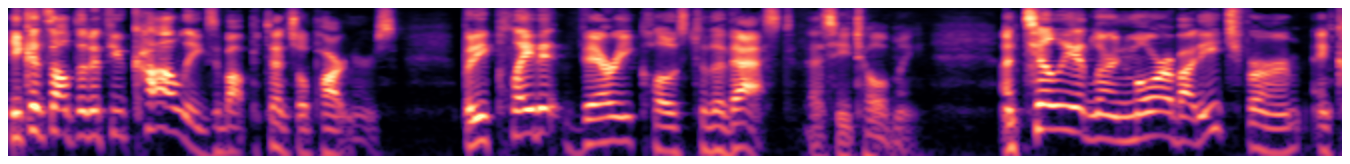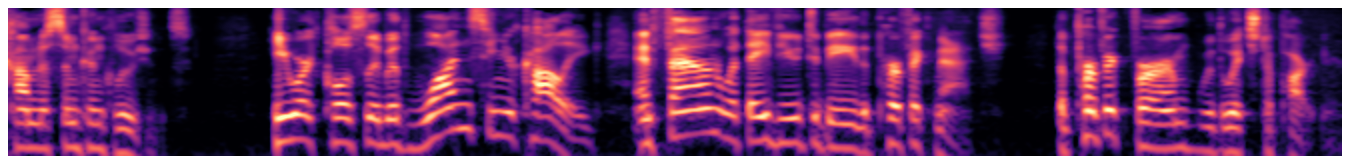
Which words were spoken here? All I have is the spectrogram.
He consulted a few colleagues about potential partners, but he played it very close to the vest, as he told me, until he had learned more about each firm and come to some conclusions. He worked closely with one senior colleague and found what they viewed to be the perfect match, the perfect firm with which to partner.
